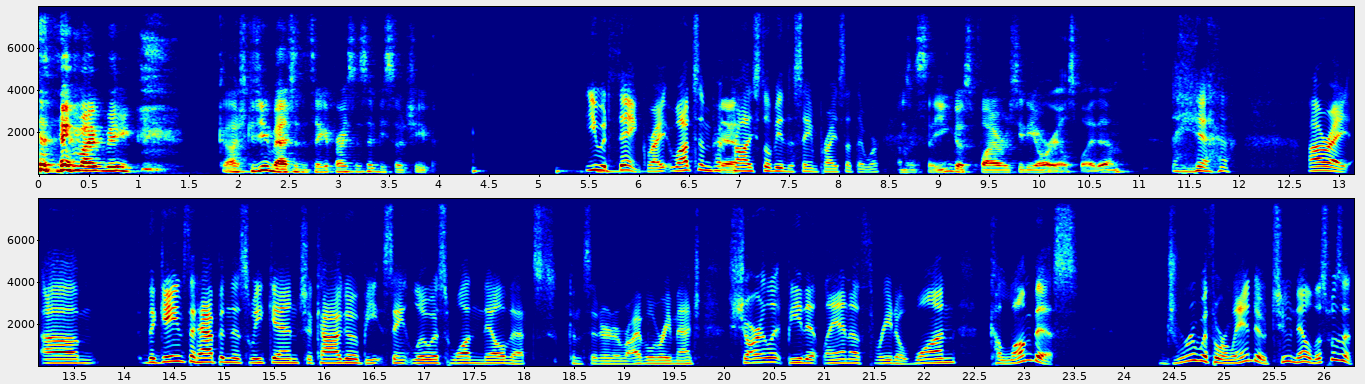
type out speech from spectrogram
they might be. Gosh, could you imagine the ticket prices? It'd be so cheap. You would think, right? Watch them yeah. probably still be the same price that they were. I was gonna say you can go fly over to see the Orioles play them. Yeah. All right. Um, the games that happened this weekend: Chicago beat St. Louis one 0 That's considered a rivalry match. Charlotte beat Atlanta three to one. Columbus drew with Orlando 2 0. This was a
